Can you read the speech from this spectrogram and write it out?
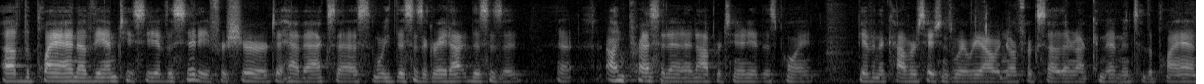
of the plan of the MTC of the city for sure to have access. We, this is a great, this is an unprecedented opportunity at this point given the conversations where we are with Norfolk Southern, our commitment to the plan.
